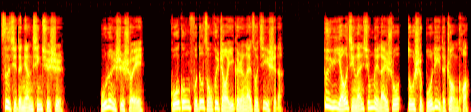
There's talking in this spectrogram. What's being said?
自己的娘亲去世，无论是谁。国公府都总会找一个人来做继室的，对于姚锦兰兄妹来说都是不利的状况。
